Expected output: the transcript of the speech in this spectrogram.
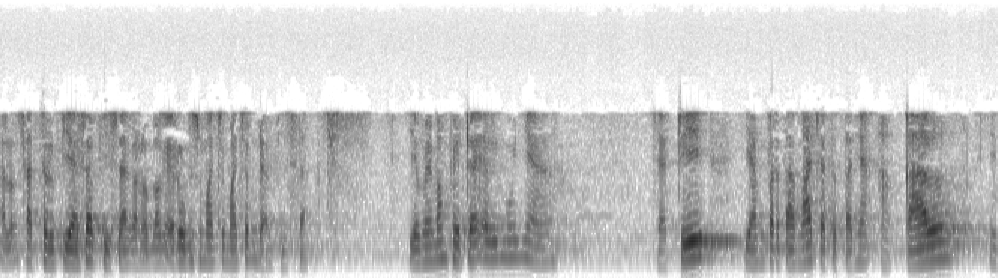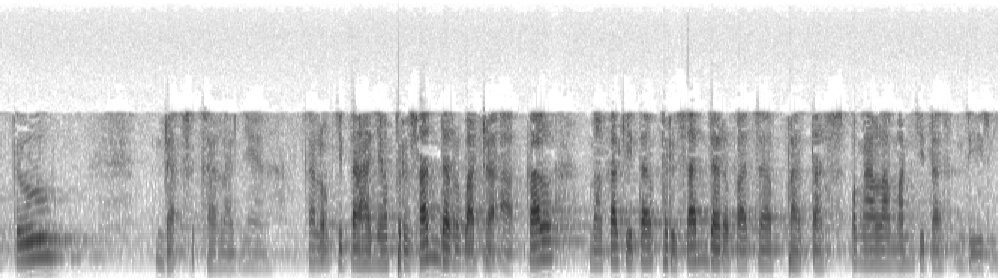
Kalau sadel biasa bisa, kalau pakai rumus macam-macam tidak bisa. Ya memang beda ilmunya. Jadi yang pertama catatannya akal itu tidak segalanya. Kalau kita hanya bersandar pada akal, maka kita bersandar pada batas pengalaman kita sendiri.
